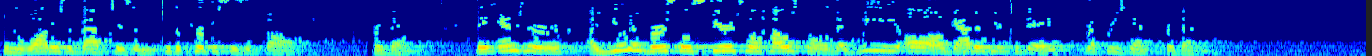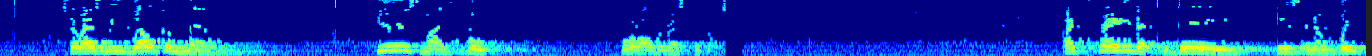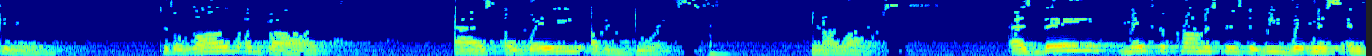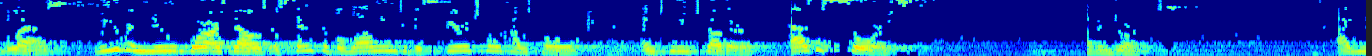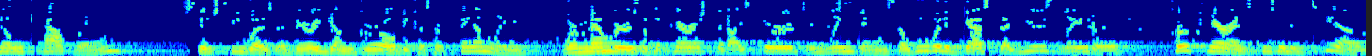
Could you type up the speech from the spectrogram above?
in the waters of baptism to the purposes of God for them. They enter a universal spiritual household that we all gathered here today represent for them. So as we welcome them, here is my hope for all the rest of us. I pray that today is an awakening to the love of God as a way of endurance in our lives. As they make the promises that we witness and bless, we renew for ourselves a sense of belonging to this spiritual household and to each other as a source of endurance. I've known Catherine since she was a very young girl because her family were members of the parish that I served in Lincoln. So who would have guessed that years later, her parents, Susan and Tim,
